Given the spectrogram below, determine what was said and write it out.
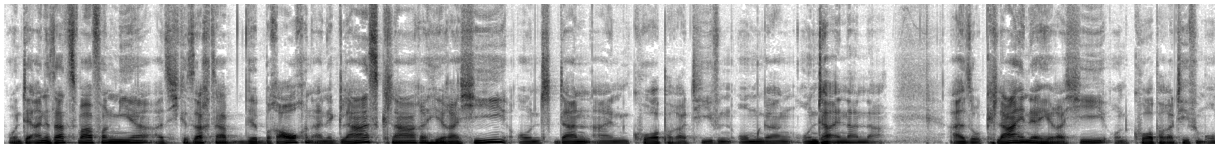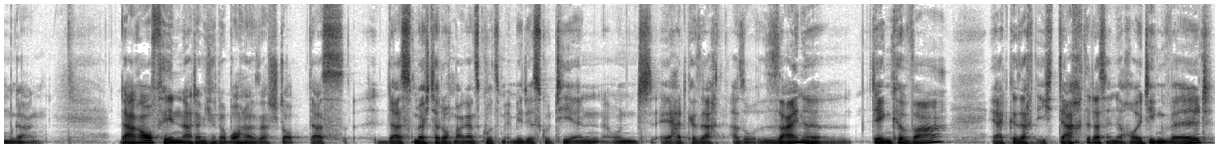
Und der eine Satz war von mir, als ich gesagt habe, wir brauchen eine glasklare Hierarchie und dann einen kooperativen Umgang untereinander. Also klar in der Hierarchie und kooperativ im Umgang. Daraufhin hat er mich unterbrochen und gesagt, stopp, das, das möchte er doch mal ganz kurz mit mir diskutieren. Und er hat gesagt, also seine Denke war, er hat gesagt, ich dachte, dass in der heutigen Welt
